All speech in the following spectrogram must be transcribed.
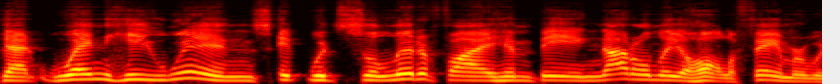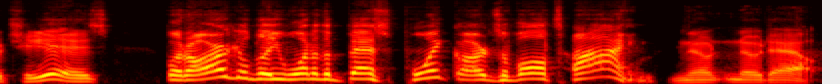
that when he wins, it would solidify him being not only a Hall of Famer, which he is, but arguably one of the best point guards of all time. No, no doubt.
